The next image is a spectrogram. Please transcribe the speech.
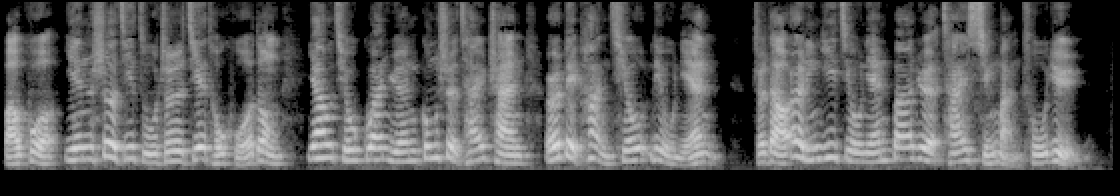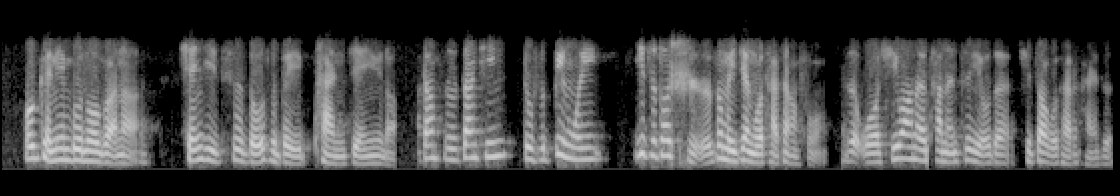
包括因涉及组织街头活动、要求官员公示财产而被判囚六年。直到二零一九年八月才刑满出狱。我肯定不乐观了，前几次都是被判监狱了。当时张青都是病危，一直到死都没见过她丈夫。是我希望呢，她能自由的去照顾她的孩子。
